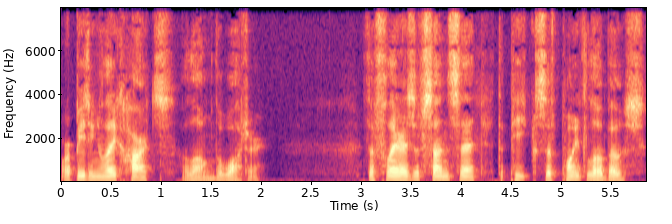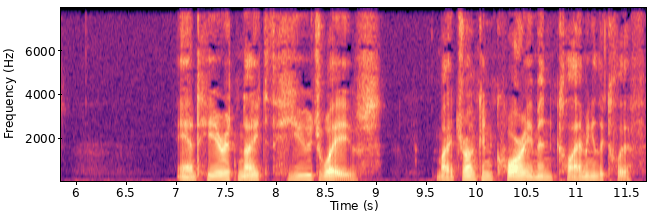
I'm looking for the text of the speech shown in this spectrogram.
or beating like hearts along the water. The flares of sunset, the peaks of Point Lobos, and here at night the huge waves, my drunken quarrymen climbing the cliff,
